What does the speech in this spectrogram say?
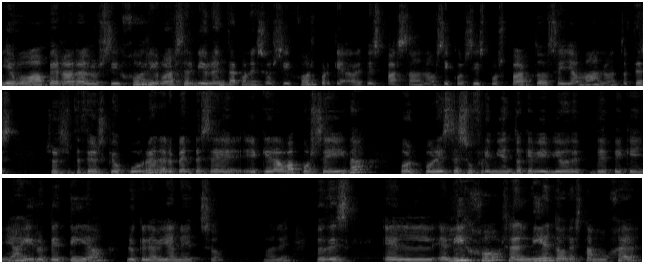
llegó a pegar a los hijos, llegó a ser violenta con esos hijos, porque a veces pasa, ¿no? Psicosis posparto se llama, ¿no? Entonces son situaciones que ocurren, de repente se eh, quedaba poseída por, ese sufrimiento que vivió de, pequeña y repetía lo que le habían hecho, ¿vale? Entonces el, el hijo, o sea, el nieto de esta mujer,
